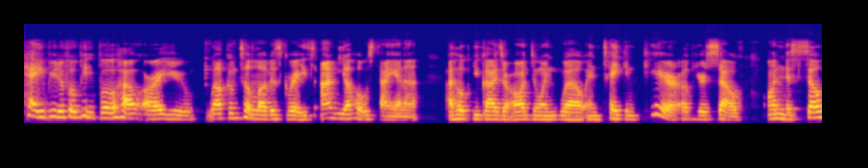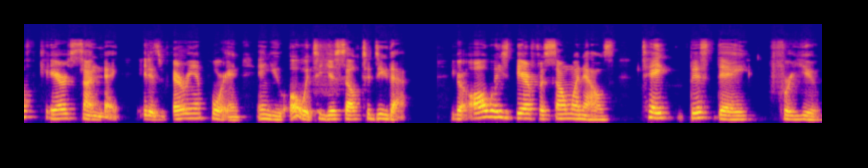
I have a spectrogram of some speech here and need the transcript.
Hey, beautiful people, how are you? Welcome to Love is Grace. I'm your host, Diana. I hope you guys are all doing well and taking care of yourself on this self care Sunday. It is very important, and you owe it to yourself to do that. You're always there for someone else. Take this day for you.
